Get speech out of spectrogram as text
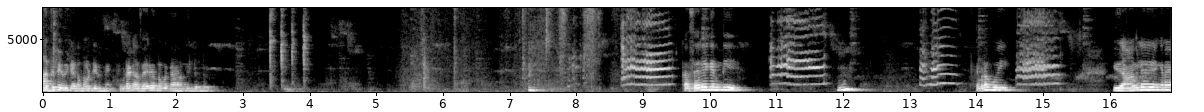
അതിലിത് കിടന്നുകൊണ്ടിരുന്നെ ഇവിടെ കസേര വന്നപ്പോൾ കാണുന്നില്ലല്ലോ കസേരയൊക്കെ എന്ത് എവിടെ പോയി? രാവിലെ ഇങ്ങനെ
